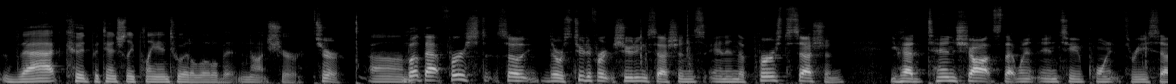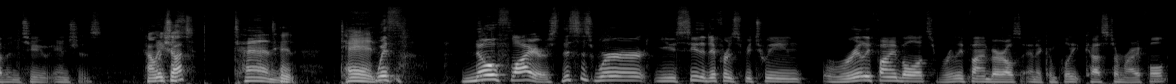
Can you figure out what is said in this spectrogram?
That could potentially play into it a little bit. Not sure. Sure. Um, but that first, so there was two different shooting sessions, and in the first session, you had 10 shots that went into 0.372 inches. How many shots? 10. 10. 10. With no flyers. This is where you see the difference between really fine bullets, really fine barrels, and a complete custom rifle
